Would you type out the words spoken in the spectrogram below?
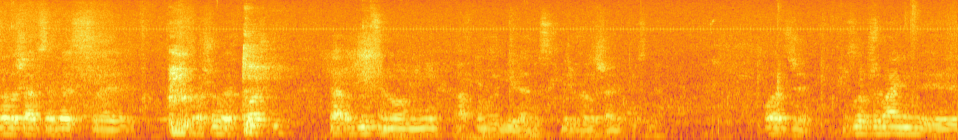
залишався без е, грошових коштів та обіцяного мені автомобіля до сих пір залишаю після. Отже, зловживанням е,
